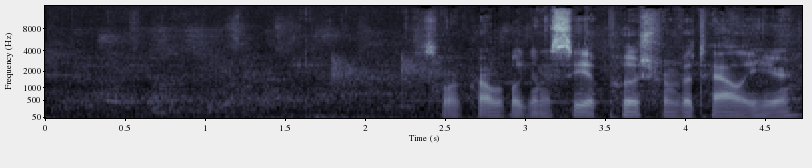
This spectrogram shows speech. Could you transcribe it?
We're probably going to see a push from Vitali here.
